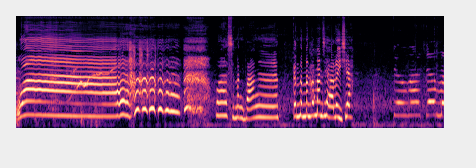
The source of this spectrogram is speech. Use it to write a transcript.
Wah, wah seneng banget. Kan teman-teman sih halo Isya. Teman-teman.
